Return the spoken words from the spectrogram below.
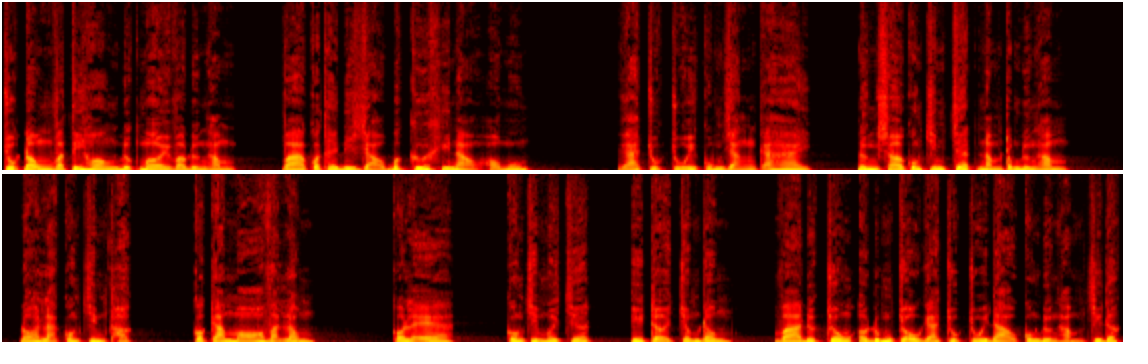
Chuột đồng và tí hon được mời vào đường hầm và có thể đi dạo bất cứ khi nào họ muốn. Gã chuột chuỗi cũng dặn cả hai, đừng sợ con chim chết nằm trong đường hầm. Đó là con chim thật, có cả mỏ và lông. Có lẽ con chim mới chết khi trời chớm đông và được chôn ở đúng chỗ gã chuột chuỗi đào con đường hầm dưới đất.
